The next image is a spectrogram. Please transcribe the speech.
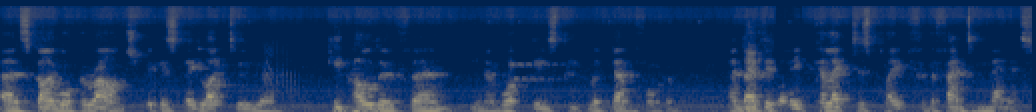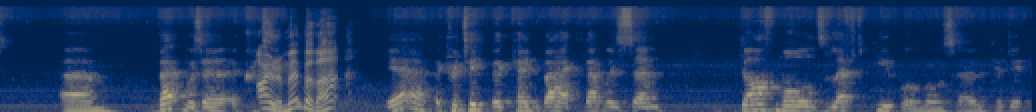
at uh, Skywalker Ranch because they like to uh, keep hold of um, you know what these people have done for them. And yeah. I did a collector's plate for the Phantom Menace. Um, that was a, a I remember that yeah, a critique that came back. That was um, Darth Maul's left pupil or so. Could it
